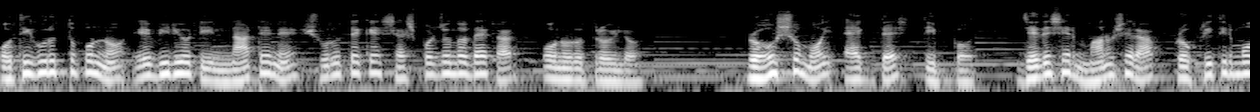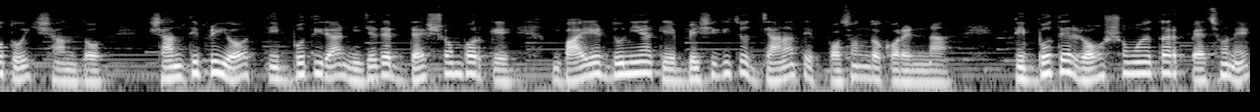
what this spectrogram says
অতি গুরুত্বপূর্ণ এই ভিডিওটি না টেনে শুরু থেকে শেষ পর্যন্ত দেখার অনুরোধ রইল। রহস্যময় এক দেশ তিব্বত। যে দেশের মানুষেরা প্রকৃতির মতোই শান্ত, শান্তিপ্রিয় তিব্বতীরা নিজেদের দেশ সম্পর্কে বাইরের দুনিয়াকে বেশি কিছু জানাতে পছন্দ করেন না। তিব্বতের রহস্যময়তার পেছনে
